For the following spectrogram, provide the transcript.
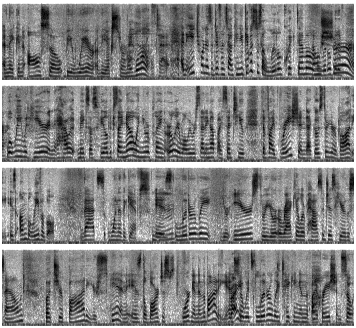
and they can also be aware of the external world. And each one has a different sound. Can you give us just a little quick demo of Oh, a little bit sure. of what we would hear and how it makes us feel? Because I know when you were playing earlier while we were setting up, I said to you, the vibration that goes through your body is unbelievable. That's one of the gifts Mm-hmm. is literally your ears through your auricular passages hear the sound, but your body, your skin is the largest organ in the body. And Right. so it's literally taking in the vibration. So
